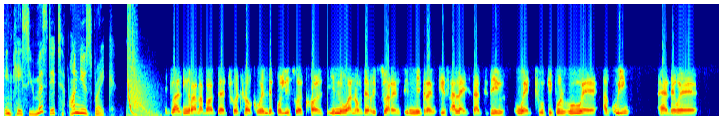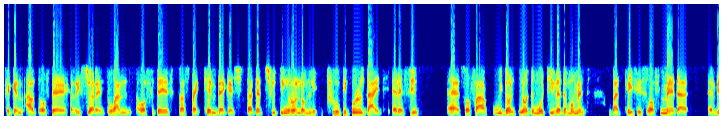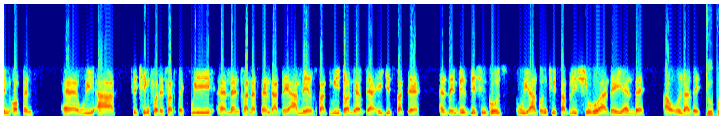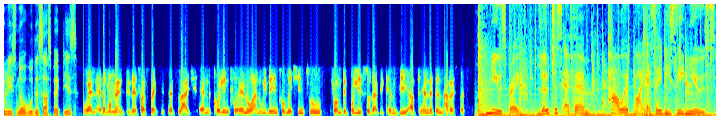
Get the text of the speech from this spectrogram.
in case you missed it on Newsbreak. It was around about uh, 2 o'clock when the police were called in one of the restaurants in Midrand. It's alleged that there were two people who were arguing. Uh, they were taken out of the restaurant. One of the suspects came back and started shooting randomly. Two people died at a scene. Uh, so far, we don't know the motive at the moment, but cases of murder have been opened. Uh, we are searching for the suspect. We uh, learn to understand that they are males, but we don't have their ages. But uh, as the investigation goes, we are going to establish who are they and uh, how old are they. Do police know who the suspect is? Well, at the moment, the suspect is at large and calling for anyone with the information to from the police so that he can be apprehended and arrested. Newsbreak, Lotus FM, powered by SABC News.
